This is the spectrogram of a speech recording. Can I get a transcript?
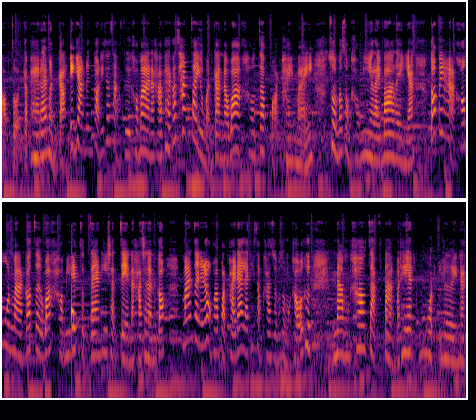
ตอบโจทย์กับแพรได้เหมือนกัน อีกอย่างหนึ่งก่อนที่จะสั่งซื้อเขามานะคะ แพรก็ช่างใจอยู่เหมือนกันนะว่าเขาจะปลอดภัยไหม ส่วนผสมเขามีอะไรบ้างอะไรอย่างเงี้ย ก็ไปหาข้อมูลมาก็เจอว่าเขามีเลขจดแจ้งที่ชัดเจนนะคะ ฉะนั้นก็มั่นใจในเรื่องของความปลอดภัยได้และที่สำคัญส่วนผสมของเขาก็คือนำเข้าจากต่างประเทศหมดเลยนะ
